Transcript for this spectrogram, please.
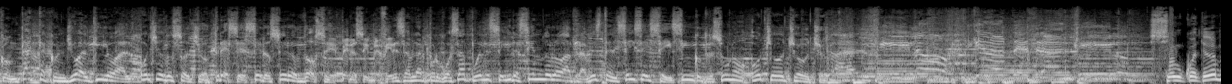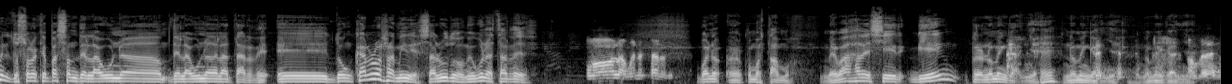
Contacta con Yo Alquilo al 828-130012. Pero si prefieres hablar por WhatsApp, puedes seguir haciéndolo a través del 666-531-888. Alquilo, quédate tranquilo. 52 minutos son los que pasan de la una de la una de la tarde. Eh, don Carlos Ramírez, saludos, muy buenas tardes. Hola, buenas tardes. Bueno, eh, ¿cómo estamos? Me vas a decir bien, pero no me engañes, ¿eh? No me engañes, no me engañes. Hombre, bi-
